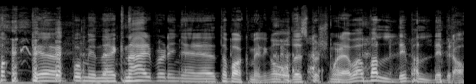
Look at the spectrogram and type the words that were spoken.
takker på mine knær for den tilbakemeldinga og det spørsmålet. Det var veldig, veldig bra.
